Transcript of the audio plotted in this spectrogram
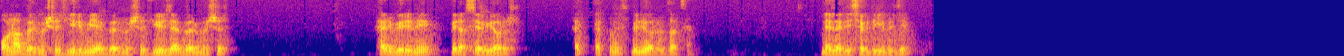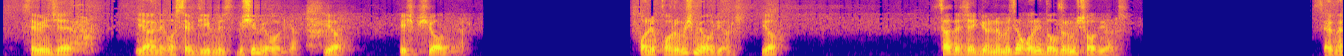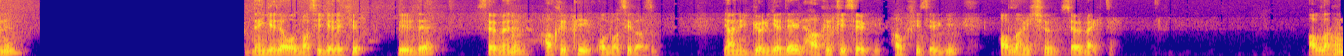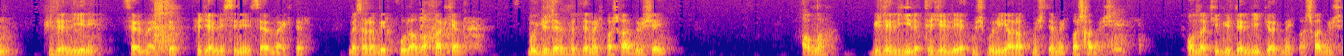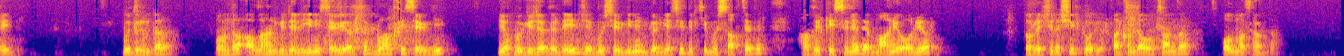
ona bölmüşüz, yirmiye bölmüşüz, yüze bölmüşüz. Her birini biraz seviyoruz. Hep, hepimiz biliyoruz zaten. Neleri sevdiğimizi. Sevince yani o sevdiğimiz bir şey mi oluyor? Yok. Hiçbir şey olmuyor. Onu korumuş mu oluyoruz? Yok. Sadece gönlümüze onu doldurmuş oluyoruz. Sevmenin dengede olması gerekir. Bir de sevmenin hakiki olması lazım. Yani gölge değil, hakiki sevgi. Hakiki sevgi Allah için sevmektir. Allah'ın güzelliğini sevmektir, tecellisini sevmektir. Mesela bir kula bakarken bu güzeldir demek başka bir şey. Allah güzelliğiyle tecelli etmiş, bunu yaratmış demek başka bir şeydir. Ondaki güzelliği görmek başka bir şeydir. Bu durumda onda Allah'ın güzelliğini seviyorsun. Bu hakiki sevgi. Yok bu güzeldir deyince bu sevginin gölgesidir ki bu sahtedir. Hakikisine de mani oluyor. Dolayısıyla şirk oluyor. Farkında olsan da olmasan da.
